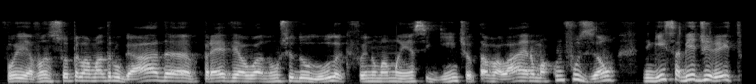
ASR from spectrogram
foi avançou pela madrugada prévia ao anúncio do Lula, que foi numa manhã seguinte, eu estava lá, era uma confusão, ninguém sabia direito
